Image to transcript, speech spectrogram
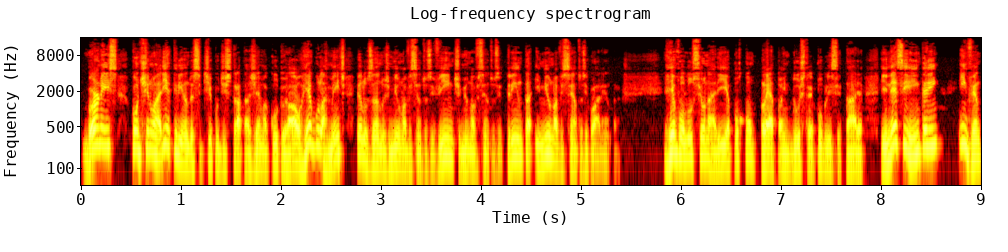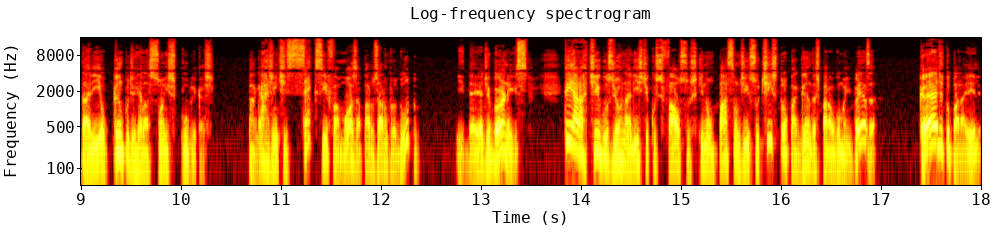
Bernays continuaria criando esse tipo de estratagema cultural regularmente pelos anos 1920, 1930 e 1940. Revolucionaria por completo a indústria publicitária e, nesse ínterim, inventaria o campo de relações públicas. Pagar gente sexy e famosa para usar um produto? Ideia de Bernays. Criar artigos jornalísticos falsos que não passam de sutis propagandas para alguma empresa? Crédito para ele.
